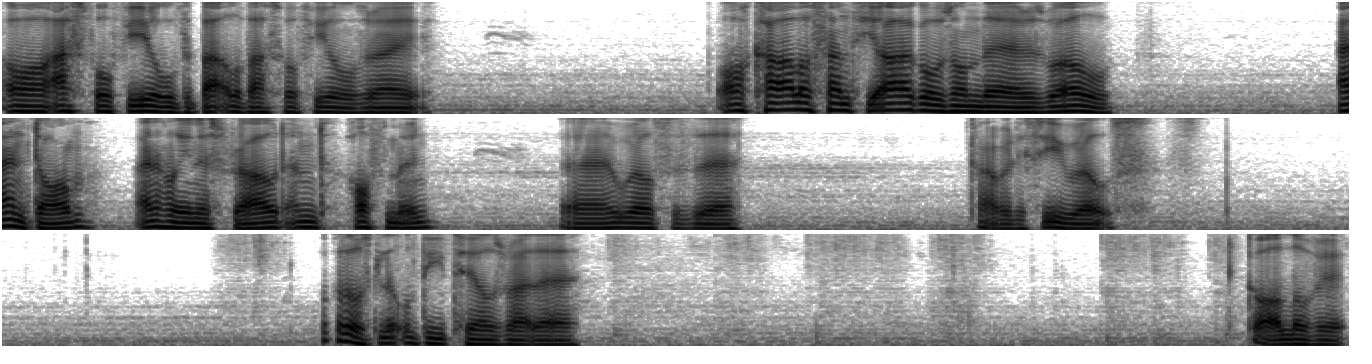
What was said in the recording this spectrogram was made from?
Oh, Asphalt Fields, the Battle of Asphalt Fields, right. Oh, Carlos Santiago's on there as well. And Dom, and Helena Stroud, and Hoffman. Uh, who else is there? Can't really see who else. Look at those little details right there. Gotta love it.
